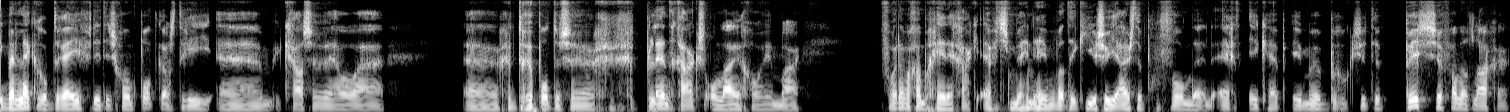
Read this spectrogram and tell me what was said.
ik ben lekker op dreef. Dit is gewoon podcast 3. Ehm, ik ga ze wel uh, uh, gedruppeld, dus uh, gepland ga ik ze online gooien. Maar voordat we gaan beginnen, ga ik je eventjes meenemen wat ik hier zojuist heb gevonden. En echt, ik heb in mijn broek zitten pissen van het lachen.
